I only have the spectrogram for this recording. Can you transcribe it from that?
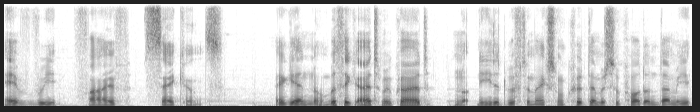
every 5 seconds. Again, no mythic item required, not needed with the maximum crit damage support on dummy,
